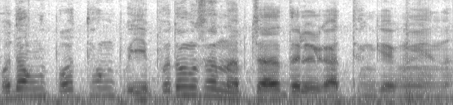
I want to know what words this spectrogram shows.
부동 보통 이 부동산 업자들 같은 경우에는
